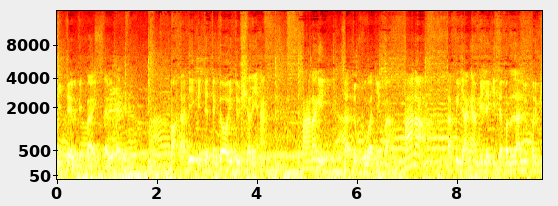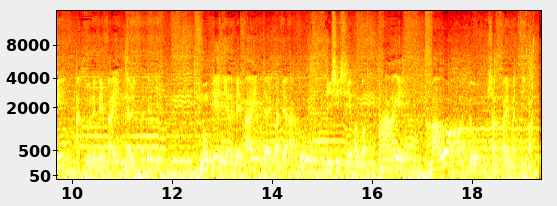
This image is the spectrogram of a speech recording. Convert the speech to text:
Kita lebih baik daripada ini Hak tadi kita tegur itu syariat Faham lagi? Satu kewajipan. Faham tak? Tapi jangan bila kita berlalu pergi, aku lebih baik daripada dia. Mungkin dia lebih baik daripada aku di sisi Allah. Faham lagi? Bawa waktu sampai mati.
